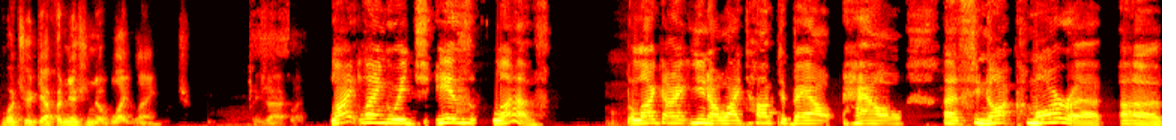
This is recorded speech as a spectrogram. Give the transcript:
What's your definition of light language? Exactly. Light language is love. Like I, you know, I talked about how uh, Kamara, uh,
